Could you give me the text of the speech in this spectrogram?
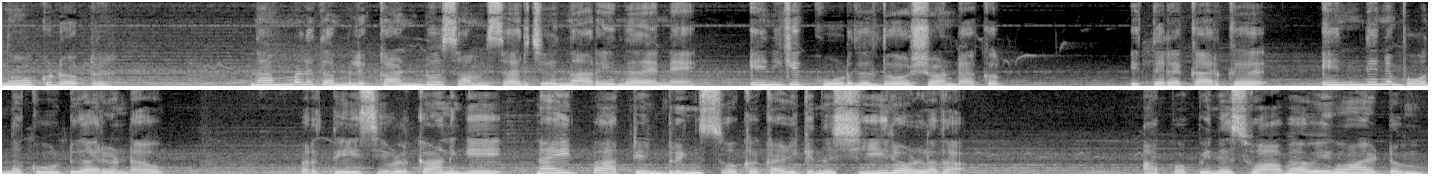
നോക്കൂ ഡോക്ടർ നമ്മൾ തമ്മിൽ കണ്ടു സംസാരിച്ചു എന്ന് അറിയുന്നത് തന്നെ എനിക്ക് കൂടുതൽ ദോഷം ഉണ്ടാക്കും. ഇത്തരക്കാർക്ക് എന്തിനും പോകുന്ന കൂട്ടുകാരുണ്ടാവും. പ്രത്യേകിച്ച് ഇവൾക്കാണെങ്കിൽ നൈറ്റ് പാർട്ടിയും ഡ്രിങ്ക്സും ഒക്കെ കഴിക്കുന്ന ശീലമുള്ളതാ. അപ്പൊ പിന്നെ സ്വാഭാവികമായിട്ടും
